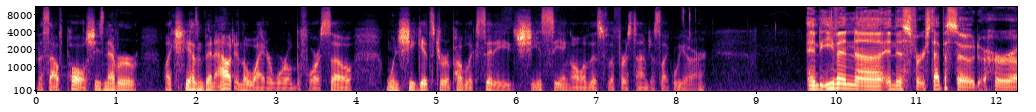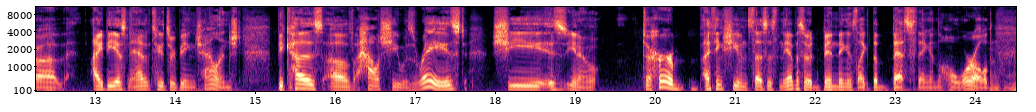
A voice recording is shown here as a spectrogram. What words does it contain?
in the South Pole. She's never like she hasn't been out in the wider world before. So when she gets to Republic City, she is seeing all of this for the first time, just like we are. And even uh, in this first episode, her uh, ideas and attitudes are being challenged because of how she was raised. She is, you know, to her, I think she even says this in the episode. Bending is like the best thing in the whole world, mm-hmm.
